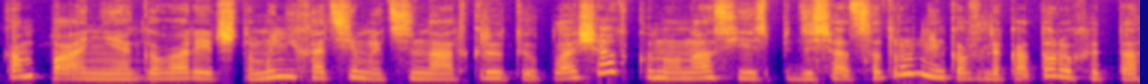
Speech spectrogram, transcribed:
компания говорит, что мы не хотим идти на открытую площадку, но у нас есть 50 сотрудников, для которых это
